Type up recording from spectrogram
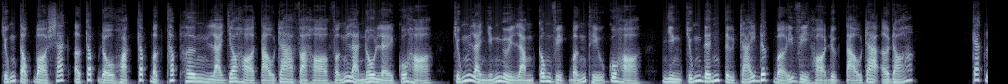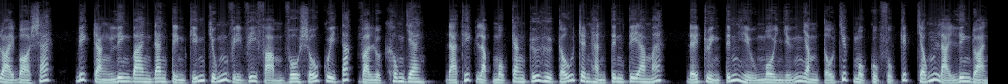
chủng tộc bò sát ở cấp độ hoặc cấp bậc thấp hơn là do họ tạo ra và họ vẫn là nô lệ của họ, chúng là những người làm công việc bẩn thỉu của họ, nhưng chúng đến từ trái đất bởi vì họ được tạo ra ở đó. Các loài bò sát biết rằng liên bang đang tìm kiếm chúng vì vi phạm vô số quy tắc và luật không gian, đã thiết lập một căn cứ hư cấu trên hành tinh Tiamat để truyền tín hiệu mồi nhữ nhằm tổ chức một cuộc phục kích chống lại liên đoàn.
